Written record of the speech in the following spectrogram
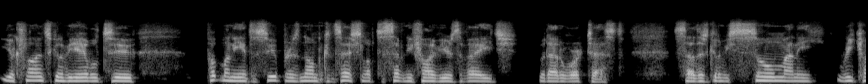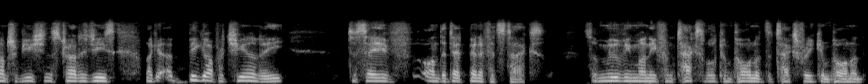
your client's going to be able to put money into super as non-concessional up to 75 years of age without a work test. So there's going to be so many recontribution strategies, like a big opportunity to save on the death benefits tax. So moving money from taxable component to tax-free component,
